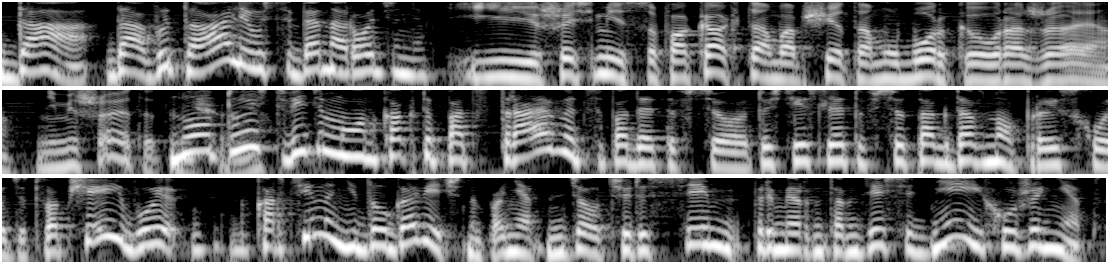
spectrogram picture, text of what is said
Да, да, в Италии, у себя на родине. И 6 месяцев, а как там вообще там уборка урожая? Не мешает это? Ну, ничего, то есть, видимо, он как-то подстраивается под это все. То есть, если это все так давно происходит. Вообще, его картина недолговечна, понятное дело. Через 7, примерно там 10 дней их уже нет.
